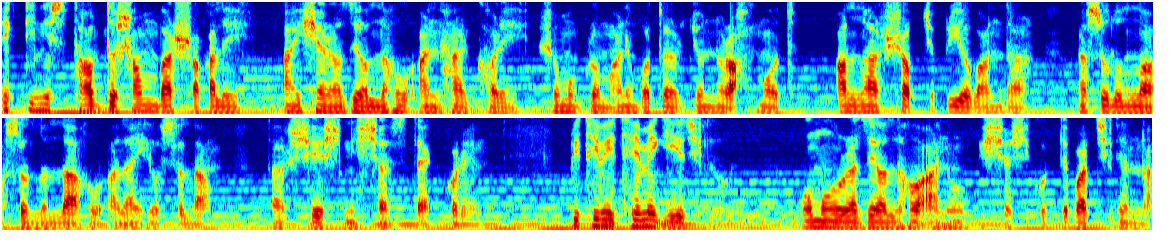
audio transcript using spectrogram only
একটি নিস্তব্ধ সোমবার সকালে আয়সা রাজিউল্লাহ আনহার ঘরে সমগ্র মানবতার জন্য রহমত, আল্লাহর সবচেয়ে প্রিয় বান্দা রাসূলুল্লাহ সাল্লাহ আলাইহি ওসাল্লাম তার শেষ নিঃশ্বাস ত্যাগ করেন। পৃথিবী থেমে গিয়েছিল। ওমর রাজিউল্লাহ আনহু বিশ্বাসই করতে পারছিলেন না।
